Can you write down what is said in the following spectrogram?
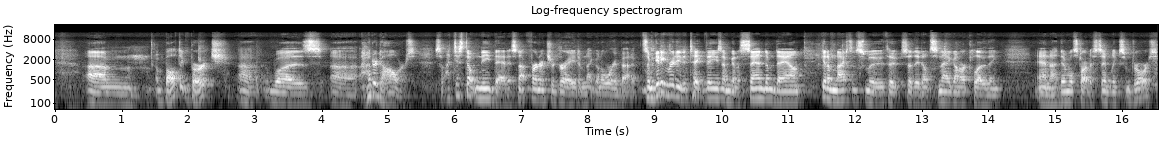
Um, Baltic birch uh, was uh, $100. So I just don't need that. It's not furniture grade. I'm not going to worry about it. So I'm getting ready to take these. I'm going to sand them down, get them nice and smooth so they don't snag on our clothing. And uh, then we'll start assembling some drawers.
